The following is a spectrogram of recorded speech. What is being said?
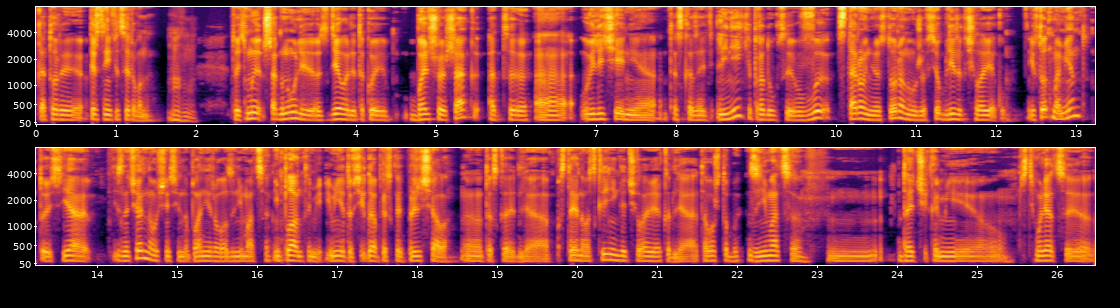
которые персонифицированы. Угу. То есть мы шагнули, сделали такой большой шаг от э, увеличения, так сказать, линейки продукции в стороннюю сторону уже все ближе к человеку. И в тот момент, то есть я изначально очень сильно планировал заниматься имплантами, и мне это всегда, так сказать, прельщало, э, так сказать, для постоянного скрининга человека, для того, чтобы заниматься датчиками э, стимуляции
